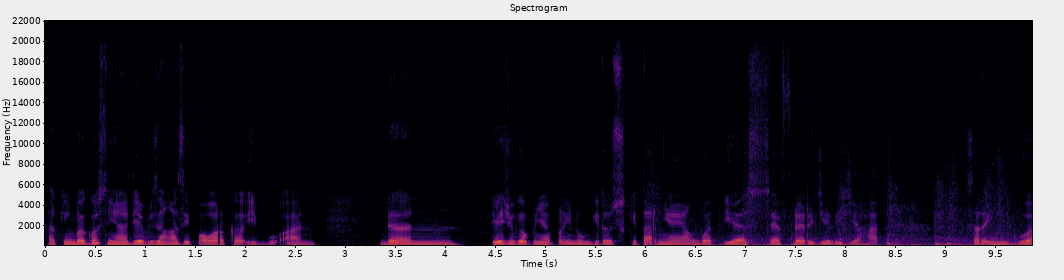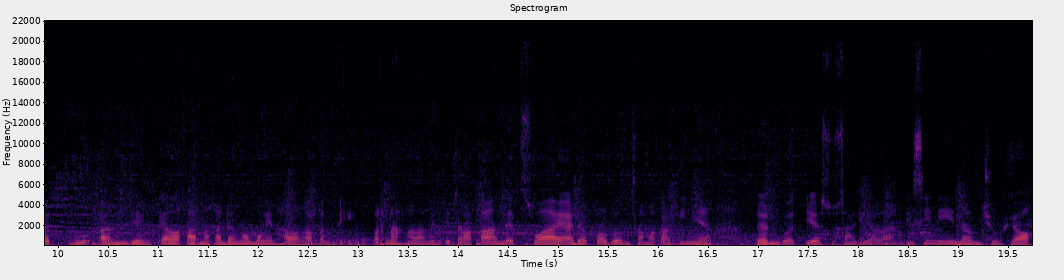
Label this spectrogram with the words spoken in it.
Saking bagusnya dia bisa ngasih power ke ibuan. Dan dia juga punya pelindung gitu sekitarnya yang buat dia safe dari jeli jahat sering buat Bu An jengkel karena kadang ngomongin hal nggak penting. Pernah ngalamin kecelakaan, that's why ada problem sama kakinya dan buat dia susah jalan. Di sini Nam Joo Hyuk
